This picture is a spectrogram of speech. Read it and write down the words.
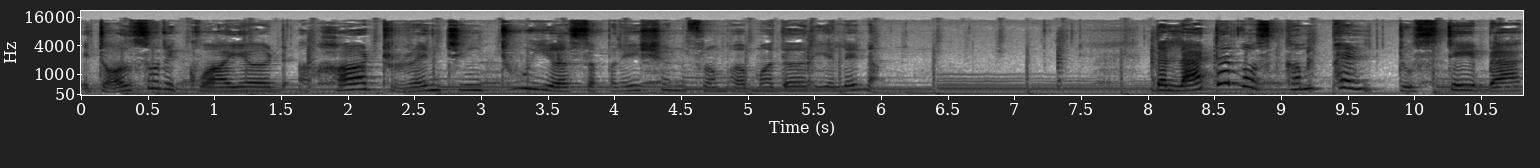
it also required a heart wrenching two year separation from her mother Yelena. The latter was compelled to stay back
